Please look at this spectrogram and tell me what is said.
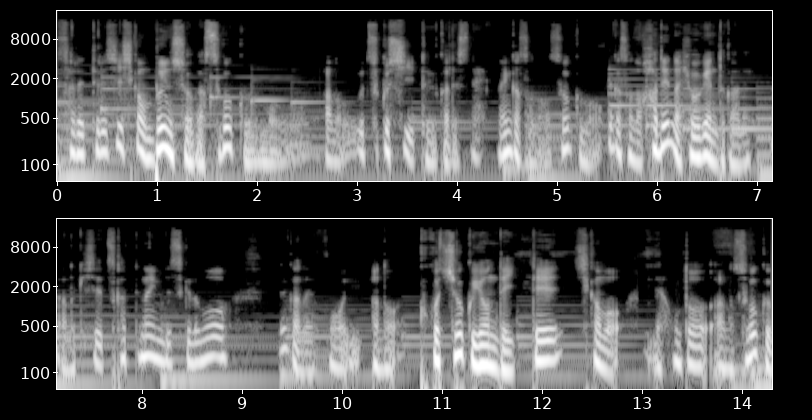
されてるし、しかも文章がすごくもう、あの、美しいというかですね。何かその、すごくもう、なんかその派手な表現とかはね、あの、決して使ってないんですけども、なんかね、もう、あの、心地よく読んでいって、しかも、ね、本当あの、すごく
